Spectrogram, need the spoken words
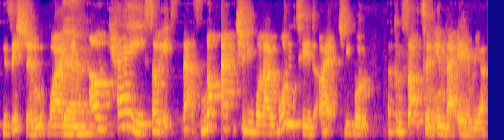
a position where I think, okay, so it's that's not actually what I wanted. I actually want a consultant in that area.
